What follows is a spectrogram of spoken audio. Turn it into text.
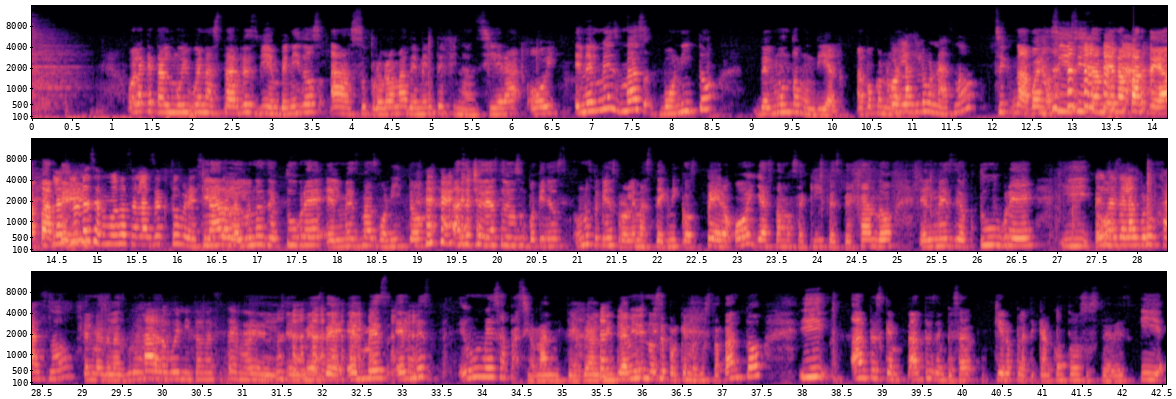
Hola, ¿qué tal? Muy buenas tardes. Bienvenidos a su programa de Mente Financiera hoy en el mes más bonito del mundo mundial. ¿A poco no? Por las lunas, ¿no? Sí, no, bueno, sí, sí, también aparte, aparte. Las lunas hermosas son las de octubre, Claro, ¿cierto? las lunas de octubre, el mes más bonito. Hace ocho días tuvimos un pequeños, unos pequeños problemas técnicos, pero hoy ya estamos aquí festejando el mes de octubre y El oh, mes de las brujas, ¿no? el mes de las brujas. Halloween y todo ese tema. El, el mes de, el mes, el mes, un mes apasionante realmente. A mí no sé por qué me gusta tanto. Y antes que, antes de empezar, quiero platicar con todos ustedes y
